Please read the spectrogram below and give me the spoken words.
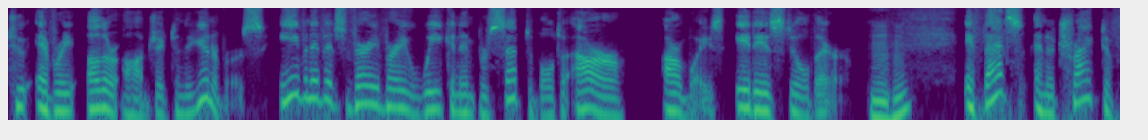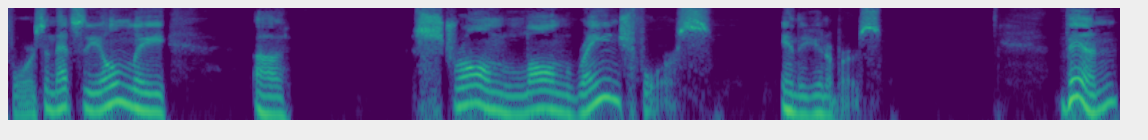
to every other object in the universe. Even if it's very, very weak and imperceptible to our our ways, it is still there. Mhm. If that's an attractive force, and that's the only uh, strong long range force in the universe, then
